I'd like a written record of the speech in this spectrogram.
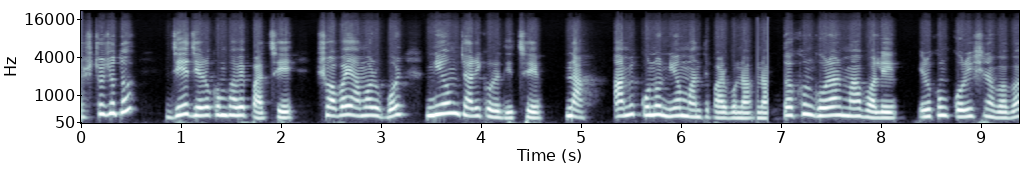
আশ্চর্য তো, যে যেরকম ভাবে পাচ্ছে সবাই আমার উপর নিয়ম জারি করে দিচ্ছে। না, আমি কোনো নিয়ম মানতে পারব না। তখন গোরার মা বলে, এরকম করিস না বাবা,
